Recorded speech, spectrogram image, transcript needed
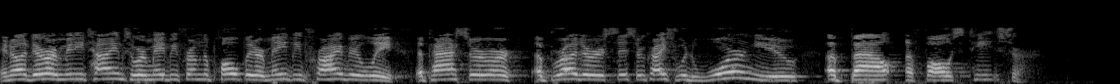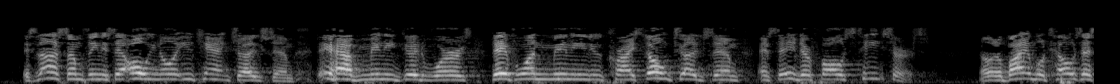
You know, there are many times where maybe from the pulpit or maybe privately, a pastor or a brother or sister in Christ would warn you about a false teacher. It's not something to say, oh, you know what, you can't judge them. They have many good works. They've won many to Christ. Don't judge them and say they're false teachers. Now, the Bible tells us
